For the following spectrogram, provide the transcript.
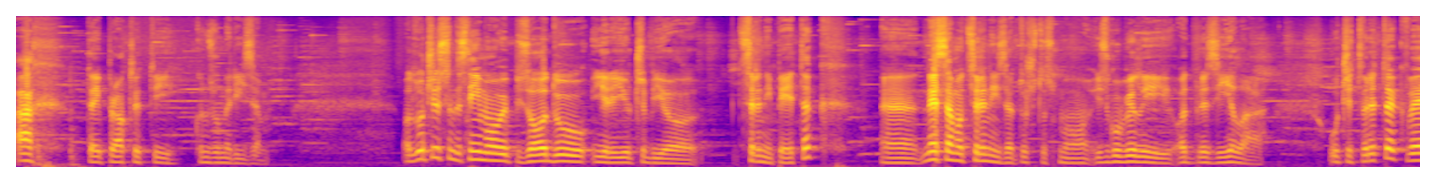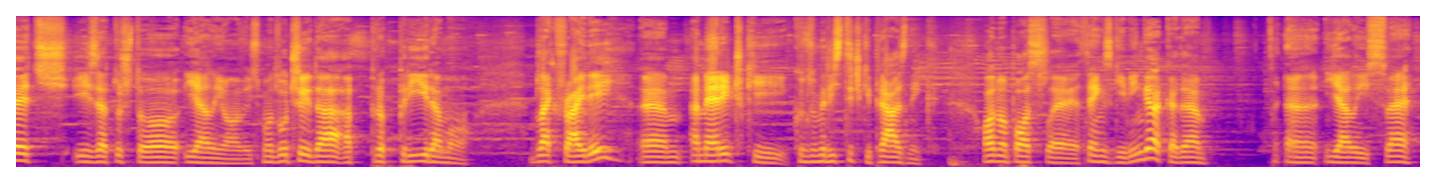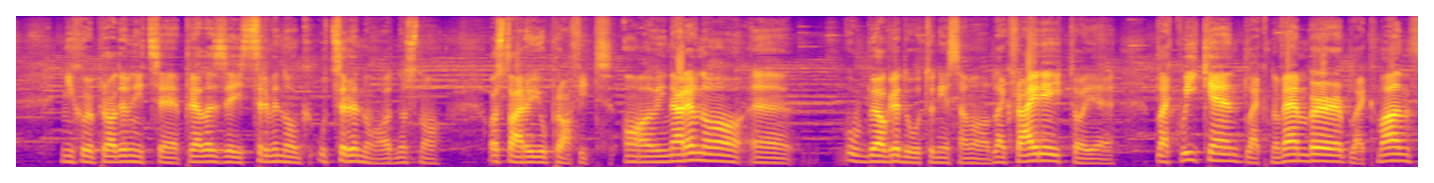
Ah, taj prokleti konzumerizam. Odlučio sam da snimam ovu epizodu jer je juče bio crni petak. E, ne samo crni zato što smo izgubili od Brazila u četvrtak, već i zato što, jeli ovi, smo odlučili da apropriramo Black Friday, um, američki konzumeristički praznik, odmah posle Thanksgivinga, kada, uh, jeli, sve njihove prodavnice prelaze iz crvenog u crno, odnosno ostvaruju profit. Ovi, naravno, e, u Beogradu to nije samo Black Friday, to je Black Weekend, Black November, Black Month,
